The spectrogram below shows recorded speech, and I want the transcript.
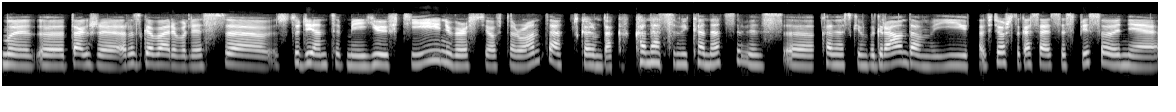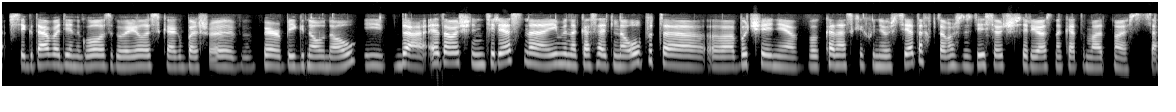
Мы э, также разговаривали с э, студентами UFT, University of Toronto, скажем так, канадцами-канадцами с э, канадским бэкграундом, и все, что касается списывания, всегда в один голос говорилось как большой very big no-no. И да, это очень интересно именно касательно опыта э, обучения в канадских университетах, потому что здесь очень серьезно к этому относятся.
